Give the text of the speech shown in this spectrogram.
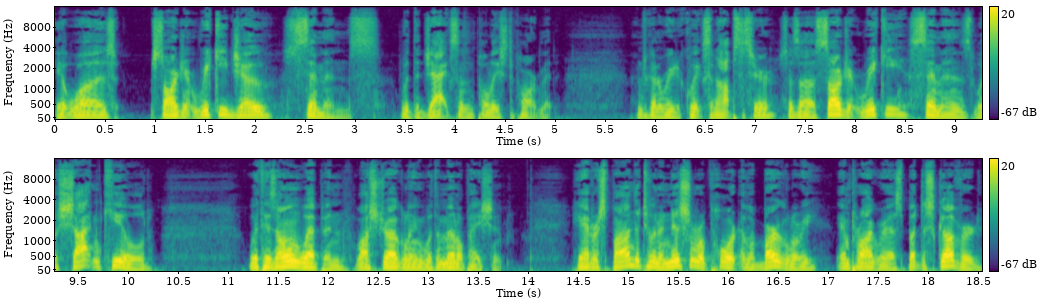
It was Sergeant Ricky Joe Simmons with the Jackson Police Department. I'm just going to read a quick synopsis here. It says uh, Sergeant Ricky Simmons was shot and killed with his own weapon while struggling with a mental patient. He had responded to an initial report of a burglary in progress, but discovered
